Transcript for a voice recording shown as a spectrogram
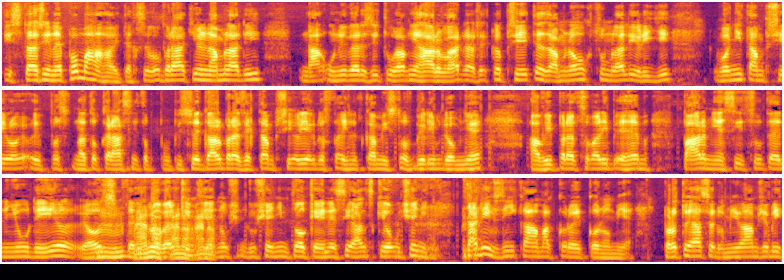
ty staří nepomáhají, tak se obrátil na mladý, na univerzitu, hlavně Harvard a řekl, přijďte za mnou, chci mladí lidi, Oni tam přijeli, na to krásně to popisuje Galbraith, jak tam přijeli, jak dostali hnedka místo v Bílém domě a vypracovali během pár měsíců ten New Deal, jo, mm, který ano, byl velkým zjednodušením toho keynesiánského učení. Tady vzniká makroekonomie. Proto já se domnívám, že by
